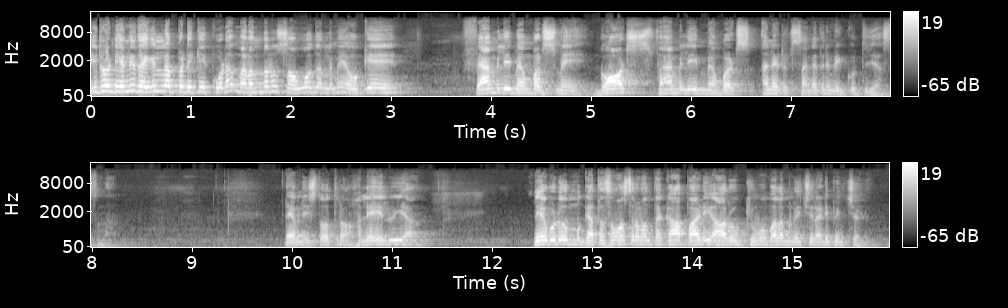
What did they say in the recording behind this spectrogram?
ఇటువంటి అన్ని తగిలినప్పటికీ కూడా మనందరం సహోదరులమే ఒకే ఫ్యామిలీ మెంబర్స్మే. గాడ్స్ ఫ్యామిలీ మెంబర్స్ అనేటువంటి సంగతిని మీకు గుర్తు చేస్తున్నాను. దేవుని స్తోత్రం. హలే దేవుడు గత సంవత్సరం అంతా కాపాడి ఆరోగ్యము బలమునిచ్చి నడిపించాడు.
